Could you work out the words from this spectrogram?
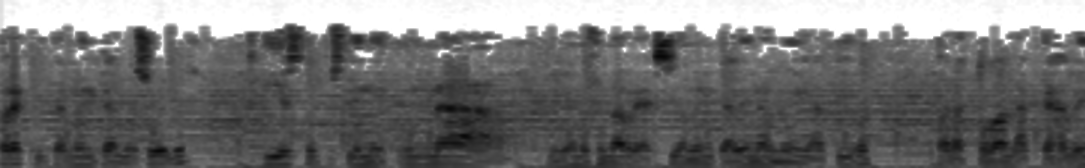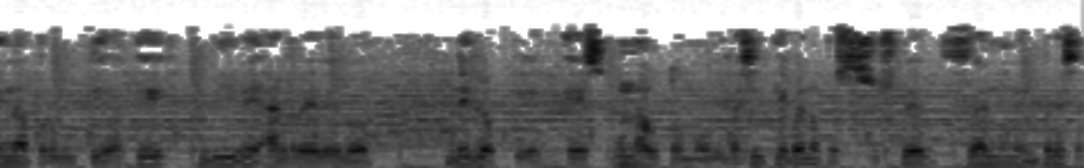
prácticamente a los suelos y esto pues tiene una digamos una reacción en cadena negativa para toda la cadena productiva que vive alrededor de lo que es un automóvil. Así que bueno, pues si usted está en una empresa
